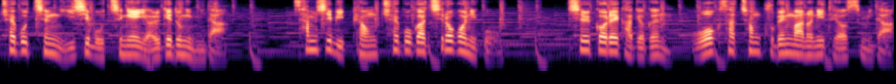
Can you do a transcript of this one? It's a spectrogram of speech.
최고층 25층에 10개 동입니다. 32평 최고가 7억 원이고 실거래 가격은 5억 4,900만 원이 되었습니다.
